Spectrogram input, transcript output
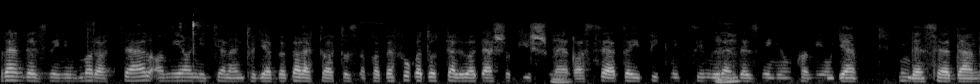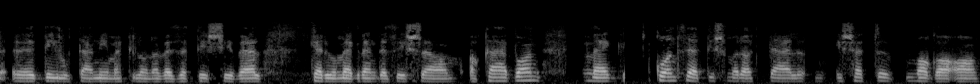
rendezvényünk maradt el, ami annyit jelent, hogy ebbe beletartoznak a befogadott előadások is, mm. meg a Szerdai Piknik című mm. rendezvényünk, ami ugye minden szerdán délután Német Ilona vezetésével kerül megrendezésre a, a Kában, meg koncert is maradt el, és hát maga a,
